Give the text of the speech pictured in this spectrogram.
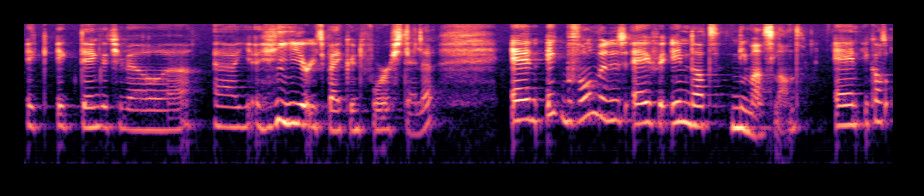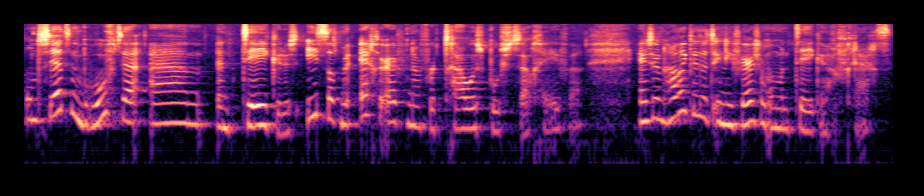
ik, ik denk dat je wel uh, hier iets bij kunt voorstellen. En ik bevond me dus even in dat niemandsland. En ik had ontzettend behoefte aan een teken. Dus iets dat me echt weer even een vertrouwensboost zou geven. En toen had ik dus het universum om een teken gevraagd.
